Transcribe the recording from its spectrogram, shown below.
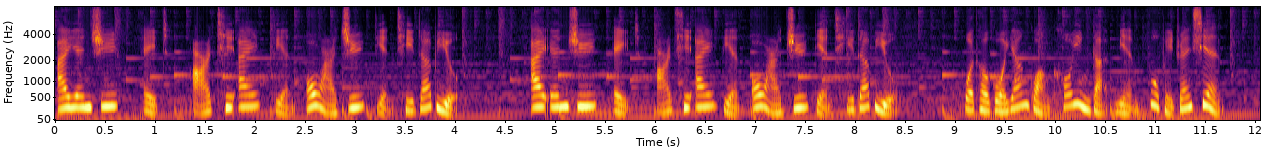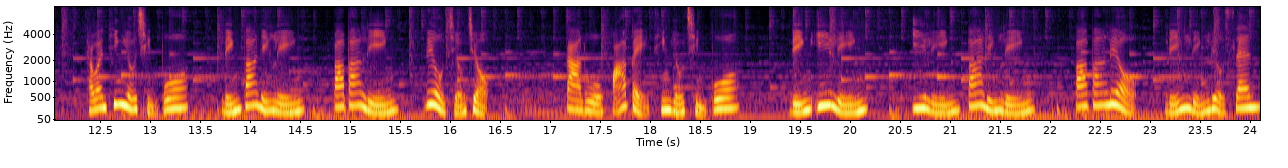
i n g eight r t i 点 o r g 点 t w i n g at r t i 点 o r g 点 t w，或透过央广 c a l i n 的免付费专线，台湾听友请拨零八零零八八零六九九。大陆华北听友请拨零一零一零八零零八八六零零六三，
